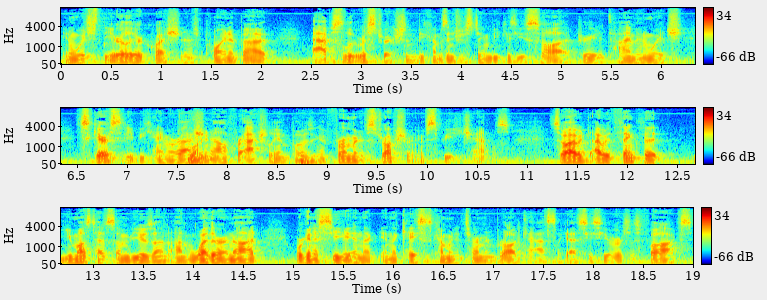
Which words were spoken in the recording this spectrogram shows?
in which the earlier questioner's point about absolute restriction becomes interesting because you saw a period of time in which scarcity became a rationale for actually imposing affirmative structuring of speech channels. So I would, I would think that you must have some views on, on whether or not we're going to see in the, in the cases coming to term in broadcast, like FCC versus Fox,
